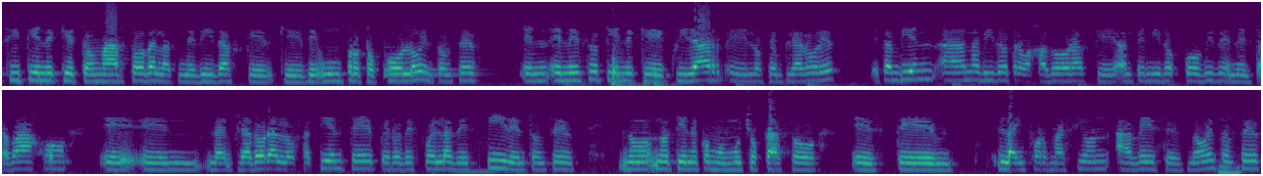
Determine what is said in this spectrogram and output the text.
sí tiene que tomar todas las medidas que, que de un protocolo, entonces en, en eso tiene que cuidar eh, los empleadores. Eh, también han habido trabajadoras que han tenido COVID en el trabajo, eh, en, la empleadora los atiende, pero después la despide, entonces no, no tiene como mucho caso este la información a veces, ¿no? Entonces,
